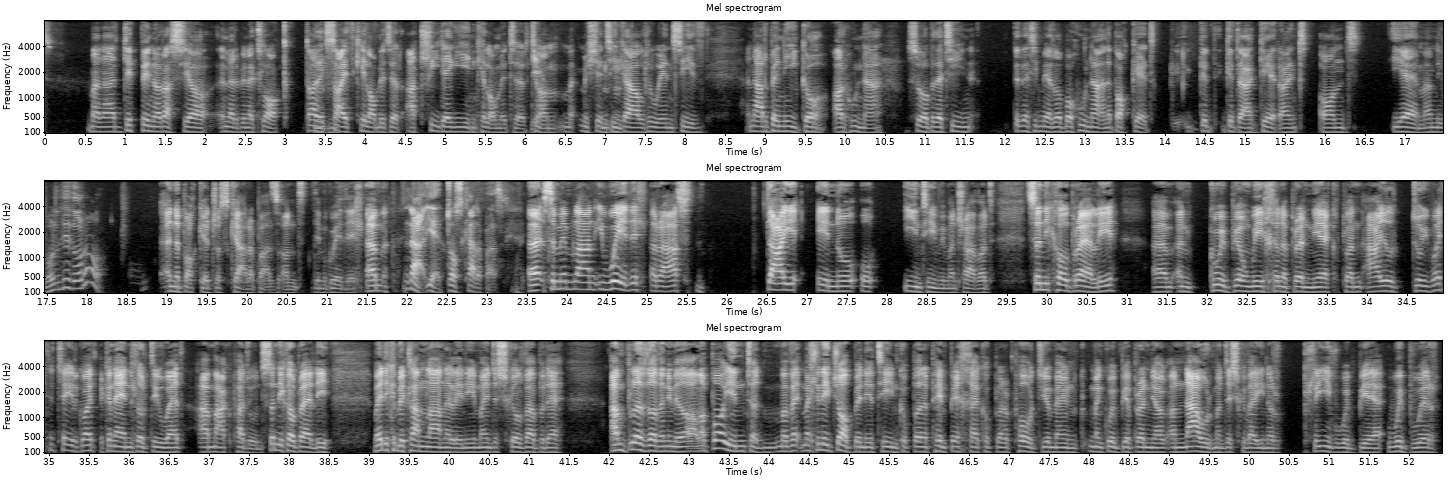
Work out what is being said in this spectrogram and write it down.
mae yna dipyn o rasio yn erbyn y cloc. 27 km mhm. a 31 km. Yeah. Mae eisiau ti mhm. gael rhywun sydd yn arbenigo ar hwnna. So bydde ti'n bydde ti'n meddwl bod hwnna yn y boced gyda Geraint, ond ie, yeah, mae'n mynd i fod yn ddiddorol. Yn y boced dros Carapaz, ond ddim yn gweddill. Um, Na, ie, yeah, dros Carapaz. Uh, Symud mlaen i weddill y ras, dau enw o un tîm fi mae'n trafod. Synni Colbrelli um, yn gwibio'n wych yn y bryniau, cwplan ail dwywaith neu teir gwaith ac yn ennill o'r diwedd a Mark Padwn. Synni Colbrelli, mae wedi cymryd clam lan eleni, mae'n disgwyl fel bod e am blynyddoedd yn i'n meddwl, o, mae'r boi yn, tyd, mae lle mae'n job yn i'r tîm, cwpl yn y pimp ucha, cwpl ar y podiwm mewn, mewn gwibio bryniog, ond nawr mae'n disgwyl fel un o'r prif wibiau, wibwyr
